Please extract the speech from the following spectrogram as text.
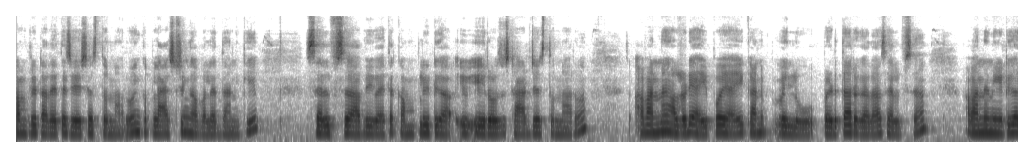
కంప్లీట్ అదైతే చేసేస్తున్నారు. ఇంకా ప్లాస్టరింగ్ అవ్వలేదు దానికి. సెల్ఫ్స్ అవి ఇవి అయితే కంప్లీట్గా ఈరోజు స్టార్ట్ చేస్తున్నారు. అవన్నీ ఆల్రెడీ అయిపోయాయి కానీ వీళ్ళు పెడతారు కదా సెల్ఫ్స్. అవన్నీ నీట్గా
